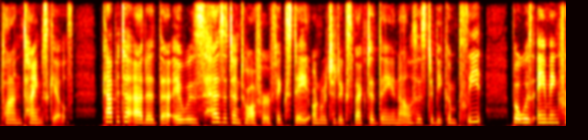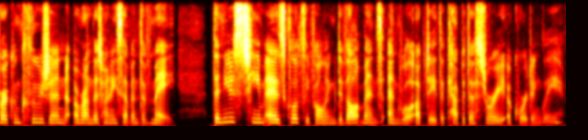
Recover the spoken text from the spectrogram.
planned timescales. Capita added that it was hesitant to offer a fixed date on which it expected the analysis to be complete, but was aiming for a conclusion around the 27th of May. The news team is closely following developments and will update the Capita story accordingly.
